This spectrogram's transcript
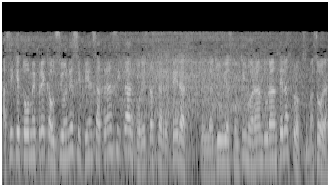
Así que tome precauciones si piensa transitar por estas carreteras, pues las lluvias continuarán durante las próximas horas.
